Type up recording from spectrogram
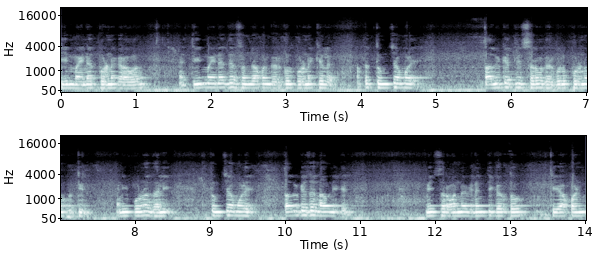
तीन महिन्यात पूर्ण करावं. आणि तीन महिन्यात जर समजा आपण घरकुल पूर्ण केलं तर तुमच्यामुळे तालुक्यातली सर्व घरकुलं पूर्ण होतील. आणि पूर्ण झाली तुमच्यामुळे तालुक्याचं नाव निघेल. मी सर्वांना विनंती करतो की आपण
